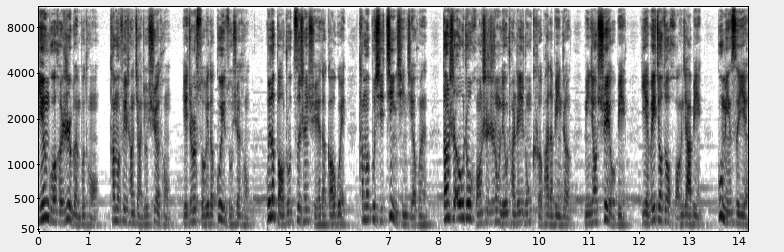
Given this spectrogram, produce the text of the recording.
英国和日本不同，他们非常讲究血统，也就是所谓的贵族血统。为了保住自身血液的高贵，他们不惜近亲结婚。当时欧洲皇室之中流传着一种可怕的病症，名叫血友病，也被叫做皇家病。顾名思义，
